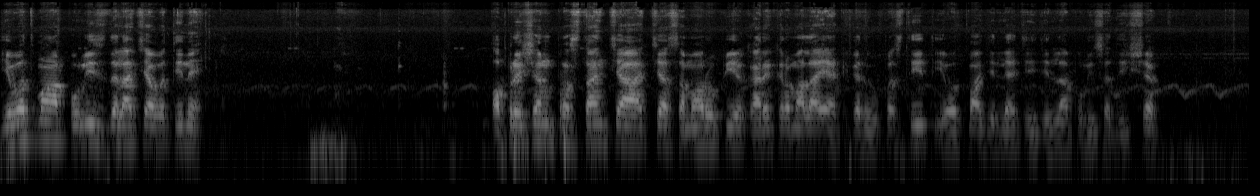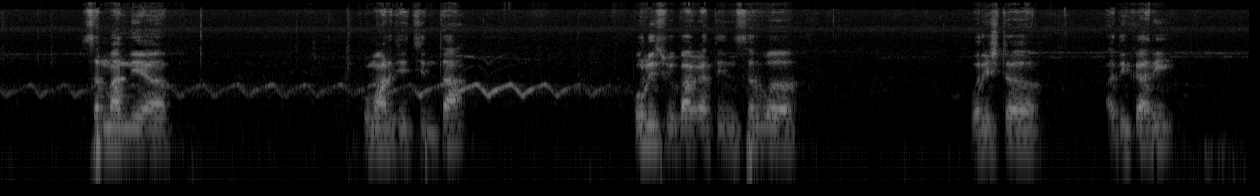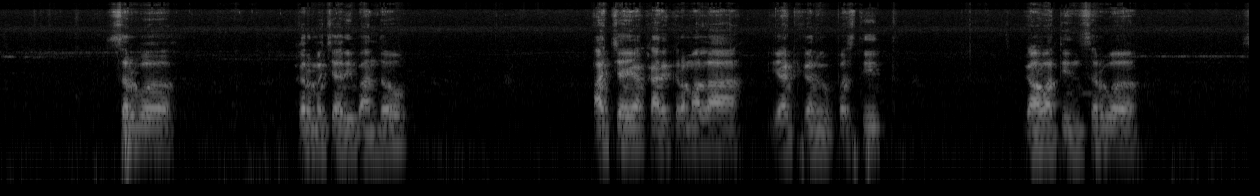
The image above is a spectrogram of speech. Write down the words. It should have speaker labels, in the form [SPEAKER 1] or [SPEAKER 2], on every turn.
[SPEAKER 1] Yavatmal police दलाच्या वतीने operation प्रस्थानच्या आजच्या समारोपीय कार्यक्रमाला या ठिकाणी उपस्थित यवतमाळ जिल्ह्याचे जिल्हा पोलीस अधीक्षक सन्माननीय कुमारजी चिंता पोलीस विभागातील सर्व वरिष्ठ अधिकारी सर्व कर्मचारी बांधव आजच्या या कार्यक्रमाला या ठिकाणी उपस्थित गावातील सर्व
